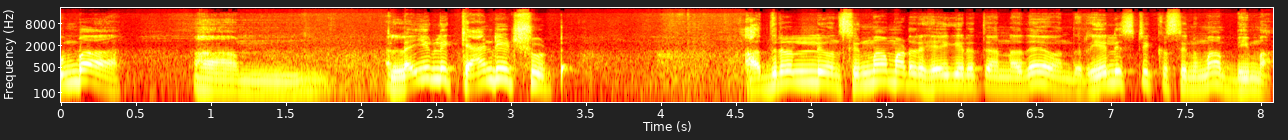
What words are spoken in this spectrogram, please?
ತುಂಬ ಲೈವ್ಲಿ ಕ್ಯಾಂಡಿಡ್ ಶೂಟ್ ಅದರಲ್ಲಿ ಒಂದು ಸಿನಿಮಾ ಮಾಡಿದ್ರೆ ಹೇಗಿರುತ್ತೆ ಅನ್ನೋದೇ ಒಂದು ರಿಯಲಿಸ್ಟಿಕ್ ಸಿನಿಮಾ ಭೀಮಾ.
